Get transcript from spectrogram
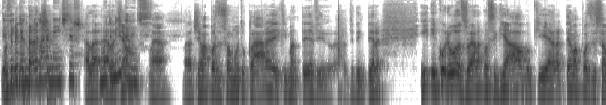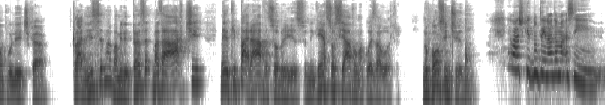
muito militante. Muito claramente seus, ela, muito ela militante. Tinha, é, ela tinha uma posição muito clara e que manteve a vida inteira. E, e curioso, ela conseguia algo que era ter uma posição política claríssima, uma militância, mas a arte meio que parava sobre isso. Ninguém associava uma coisa a outra. No bom sentido. Eu acho que não tem nada assim.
